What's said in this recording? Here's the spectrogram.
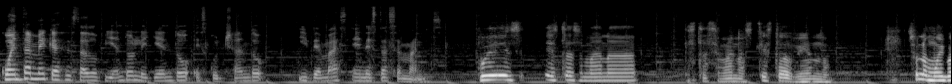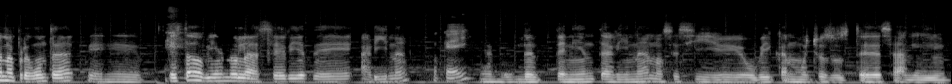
Cuéntame qué has estado viendo, leyendo, escuchando y demás en estas semanas. Pues esta semana, estas semanas, ¿qué he estado viendo? Es una muy buena pregunta. Eh, he estado viendo la serie de Harina. Ok. Del Teniente Harina. No sé si ubican muchos de ustedes al.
